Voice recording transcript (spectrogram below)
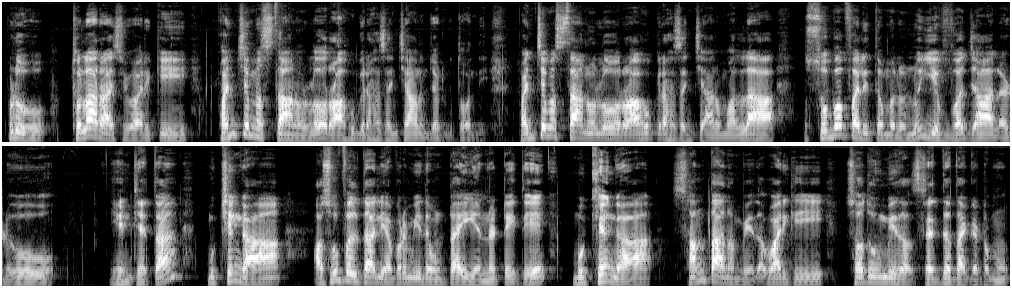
ఇప్పుడు తులారాశి వారికి పంచమ స్థానంలో రాహుగ్రహ సంచారం జరుగుతోంది. పంచమ స్థానంలో రాహుగ్రహ సంచారం వల్ల శుభ ఫలితములను ఇవ్వజాలడు. ఏం చేత? ముఖ్యంగా అశుభ ఫలితాలు ఎవరి మీద ఉంటాయి అన్నట్టయితే ముఖ్యంగా సంతానం మీద వారికి చదువు మీద శ్రద్ధ తగ్గటము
